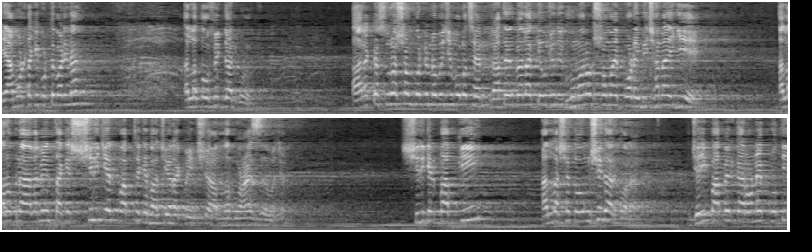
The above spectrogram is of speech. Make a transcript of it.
এই আমলটা কি করতে পারি না? আল্লাহ তৌফিক দান করুন। আর একটা সুরা সম্পর্কে নবীজি বলেছেন, রাতের বেলা কেউ যদি ঘুমানোর সময় পড়ে বিছানায় গিয়ে, আল্লাহ রবুল্লাহ আলমিন তাকে শিরিকের পাপ থেকে বাঁচিয়ে রাখবে ইনশা আল্লাহ শিরিকের পাপ কি? আল্লাহর সাথে অংশীদার করা। যেই পাপের কারণে প্রতি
